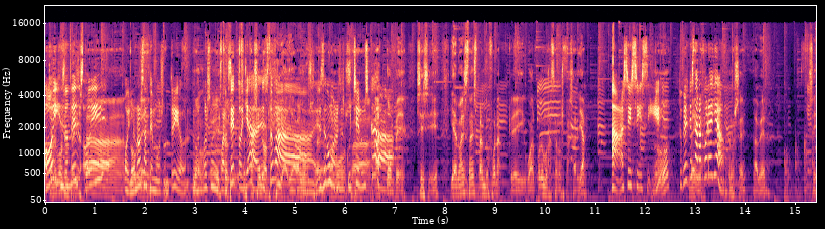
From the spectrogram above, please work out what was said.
Hoy, tenemos entonces, hoy, hoy no nos hacemos un trío, nos No, hacemos un esto es- cuarteto esto ya. Esto orgía, va. ya vamos, esto como nos escuche a- Luzca. A tope. Sí, sí. Y además están esperando fuera, que igual podemos hacerlos pasar ya. Ah, sí, sí, sí. ¿no? ¿Tú crees que Venga. están afuera ya? No sé, a ver. Sí,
